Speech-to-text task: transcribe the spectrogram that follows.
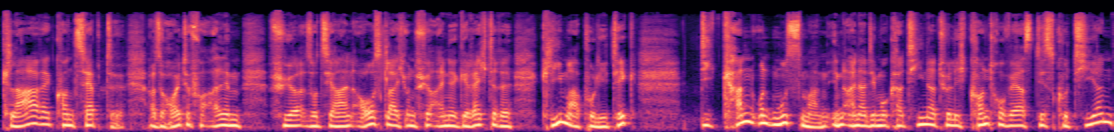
klare Konzepte. Also heute vor allem für sozialen Ausgleich und für eine gerechtere Klimapolitik. Die kann und muss man in einer Demokratie natürlich kontrovers diskutieren.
